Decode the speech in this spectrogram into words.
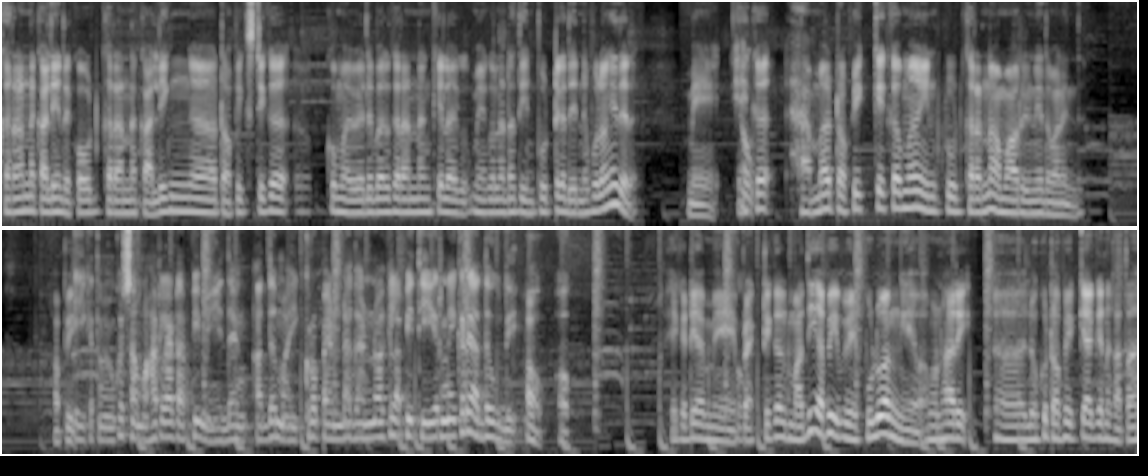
කරන්න කලින් රෙකෝඩ් කරන්න කලින් ටොපික්ස් ටික කොම වෙලබල් කරන්න කියලා මේ ගොලට ඉන්පුට්ක දෙන්න පුළන් දෙර මේ ඒක හැම ටොපික් එකම ඉන්කලූඩ් කරන්න අමාරුනේද වනින්ද? අපි ඒකතමක සමහරලට අපි මේ දැන් අද මයිකෝ පැන්ඩ ගන්නවාක අපි තීරණය කර අද උදේ. ඔව ඔව ඒකට මේ ප්‍රක්ටිකල් මදි. අපි මේ පුළුවන් ඒ හොන්හරි ලොක ටොපික්යක් ගැන කතා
